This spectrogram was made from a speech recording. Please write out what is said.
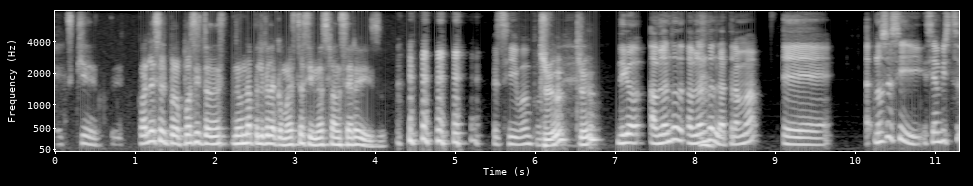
es que, ¿cuál es el propósito de una película como esta si no es fanservice? sí, buen punto. True, true. Digo, hablando, hablando de la trama, eh, no sé si, si han visto,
